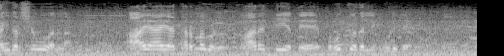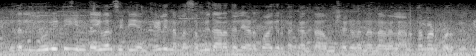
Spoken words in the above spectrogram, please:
ಸಂಘರ್ಷವೂ ಅಲ್ಲ. ಆಯಾಯ ಧರ್ಮಗಳು ಭಾರತೀಯತೆ ಬಹುತ್ವದಲ್ಲಿ ಕೂಡಿದೆ. ಇದರಲ್ಲಿ ಯೂನಿಟಿ ಇನ್ ಡೈವರ್ಸಿಟಿ ಅಂತ ಹೇಳಿ ನಮ್ಮ ಸಂವಿಧಾನದಲ್ಲಿ ಅಡಕವಾಗಿರ್ತಕ್ಕಂಥ ಅಂಶಗಳನ್ನು ನಾವೆಲ್ಲ ಅರ್ಥ ಮಾಡ್ಕೊಳ್ಬೇಕು.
